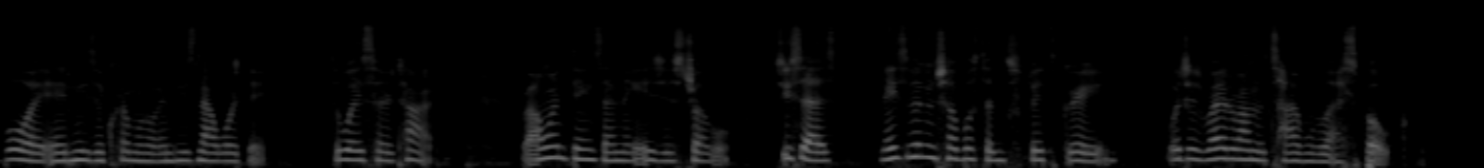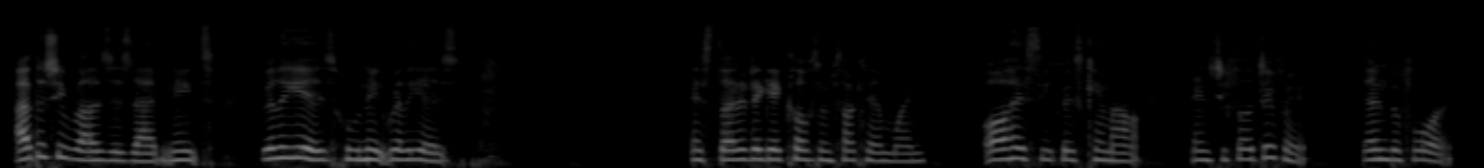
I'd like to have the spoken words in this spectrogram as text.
boy and he's a criminal and he's not worth it to waste her time. Bronwyn thinks that Nate is just trouble. She says Nate's been in trouble since fifth grade, which is right around the time we last spoke. After she realizes that Nate really is who Nate really is, and started to get close and talk to him when all his secrets came out, and she felt different than before.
